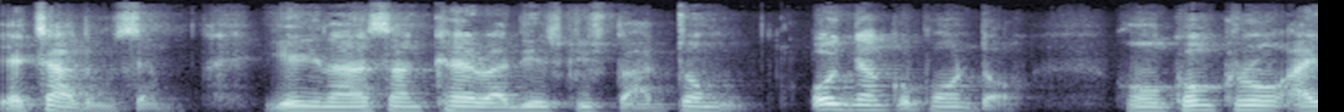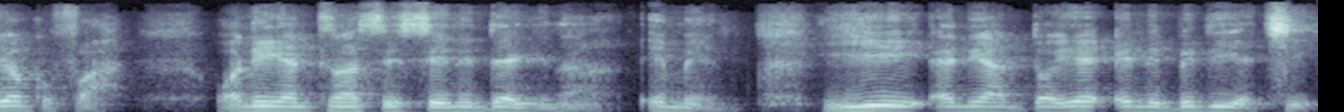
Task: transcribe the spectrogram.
Yɛkyɛ adom sɛm. Yɛn nyinaa san ka awurade yesu kristo adom onyankopɔn dɔ hɔn kronkron ayɔnkofa. Ɔne yɛn tena sese ne da nyinaa. Amen. Yie ɛne adɔyɛ ɛna ebedi akyi.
